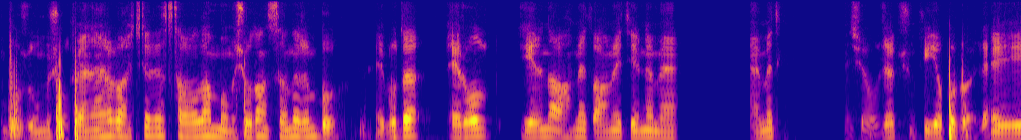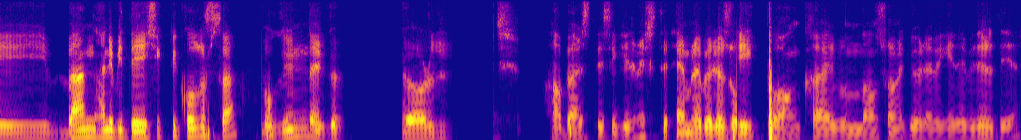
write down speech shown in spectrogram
bozulmuş olur. Fenerbahçe'de sağlanmamış olan sanırım bu. E bu da Erol yerine Ahmet, Ahmet yerine Mehmet şey olacak. Çünkü yapı böyle. E, ben hani bir değişiklik olursa bugün de gördüm haber sitesi girmişti. Emre Belözoğlu ilk puan kaybından sonra göreve gelebilir diye.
